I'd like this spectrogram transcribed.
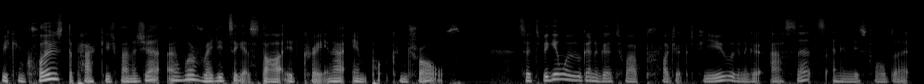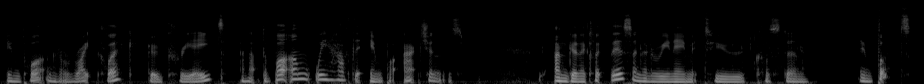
We can close the package manager and we're ready to get started creating our input controls. So to begin with, we're going to go to our project view. We're going to go assets and in this folder import, I'm going to right click, go create. And at the bottom, we have the input actions. I'm going to click this. I'm going to rename it to custom input.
